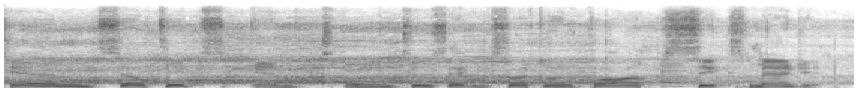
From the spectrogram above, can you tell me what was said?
Ten Celtics and only two seconds left on the clock. Six Magic.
